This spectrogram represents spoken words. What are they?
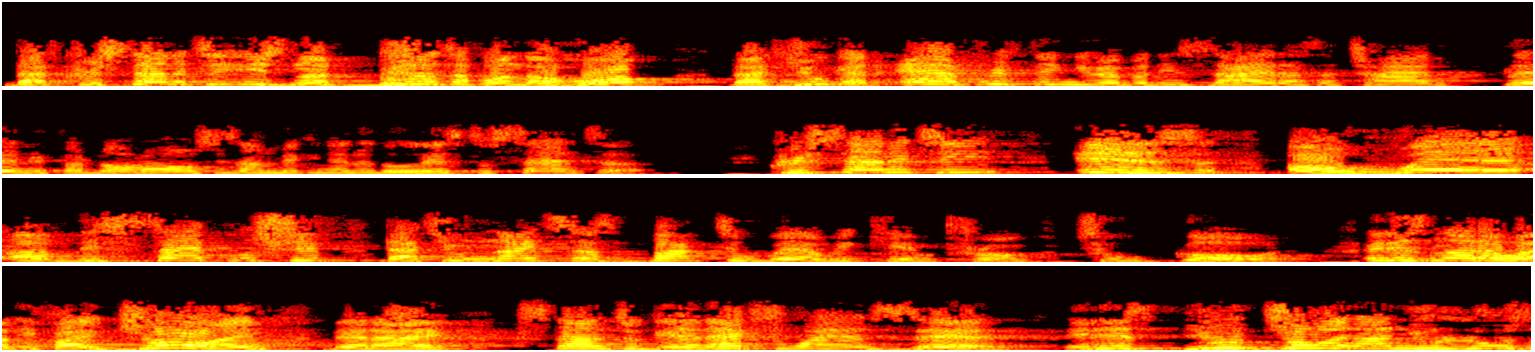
That Christianity is not built upon the hope that you get everything you ever desired as a child, playing with your dollhouses and making a little list to Santa. Christianity is a way of discipleship that unites us back to where we came from, to God. It is not a well, if I join, then I stand to gain X, Y, and Z. It is you join and you lose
